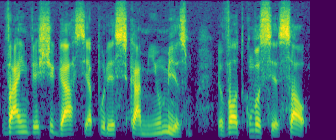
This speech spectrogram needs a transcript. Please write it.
vai investigar se é por esse caminho mesmo. Eu volto com você, Saulo.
